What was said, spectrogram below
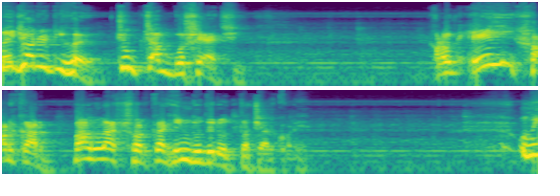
মেজরিটি হয়ে চুপচাপ বসে আছি। কারণ এই সরকার, বাংলার সরকার হিন্দুদের অত্যাচার করে। উনি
